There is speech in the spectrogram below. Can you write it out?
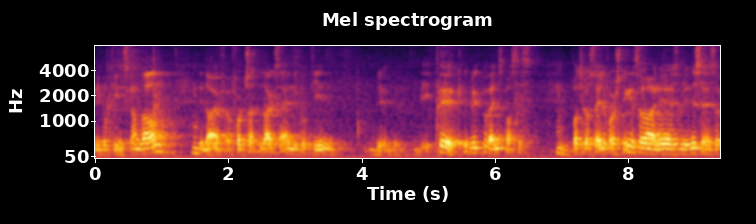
nikotinskandalen Mm. I dag, fortsatt i dag så er nikotin økende brukt på verdensbasis. Mm. På tross av hele forskningen så, er det, så blir det så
